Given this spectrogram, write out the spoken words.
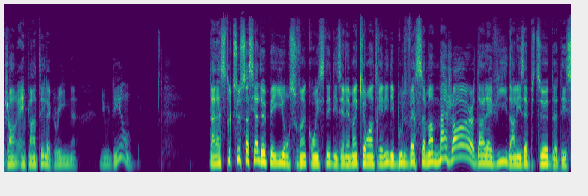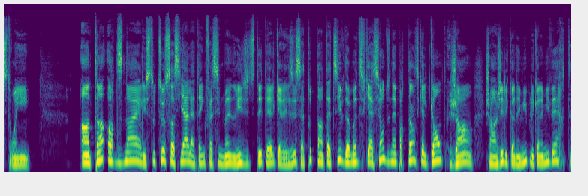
genre implanter le Green New Deal, dans la structure sociale d'un pays ont souvent coïncidé des éléments qui ont entraîné des bouleversements majeurs dans la vie, dans les habitudes des citoyens. En temps ordinaire, les structures sociales atteignent facilement une rigidité telle qu'elle résiste à toute tentative de modification d'une importance quelconque, genre changer l'économie pour l'économie verte.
